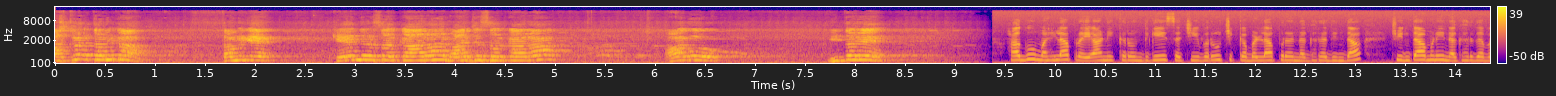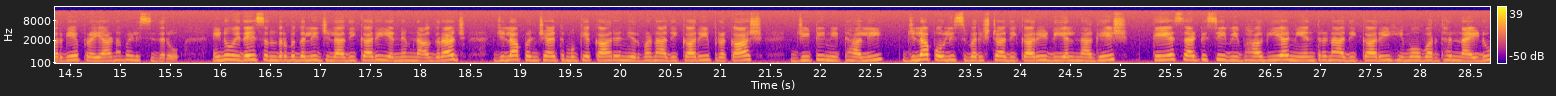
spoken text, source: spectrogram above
ಅಷ್ಟರ ತನಕ ತಮಗೆ ಕೇಂದ್ರ ಸರ್ಕಾರ, ರಾಜ್ಯ ಸರ್ಕಾರ ಹಾಗೂ ಇತರೆ ಹಾಗೂ ಮಹಿಳಾ ಪ್ರಯಾಣಿಕರೊಂದಿಗೆ ಸಚಿವರು ಚಿಕ್ಕಬಳ್ಳಾಪುರ ನಗರದಿಂದ ಚಿಂತಾಮಣಿ ನಗರದವರೆಗೆ ಪ್ರಯಾಣ ಬೆಳೆಸಿದರು. ಇನ್ನು ಇದೇ ಸಂದರ್ಭದಲ್ಲಿ ಜಿಲ್ಲಾಧಿಕಾರಿ ಎನ್ಎಂ ನಾಗರಾಜ್, ಜಿಲ್ಲಾ ಪಂಚಾಯತ್ ಮುಖ್ಯ ಕಾರ್ಯನಿರ್ವಹಣಾಧಿಕಾರಿ ಪ್ರಕಾಶ್, ಜಿಟಿ ನಿಠಾಲಿ, ಜಿಲ್ಲಾ ಪೊಲೀಸ್ ವರಿಷ್ಠಾಧಿಕಾರಿ ಡಿಎಲ್ ನಾಗೇಶ್ ಕೆಎಸ್ಆರ್ಟಿಸಿ ವಿಭಾಗೀಯ ನಿಯಂತ್ರಣಾಧಿಕಾರಿ ಹಿಮೋವರ್ಧನ್ ನಾಯ್ಡು,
